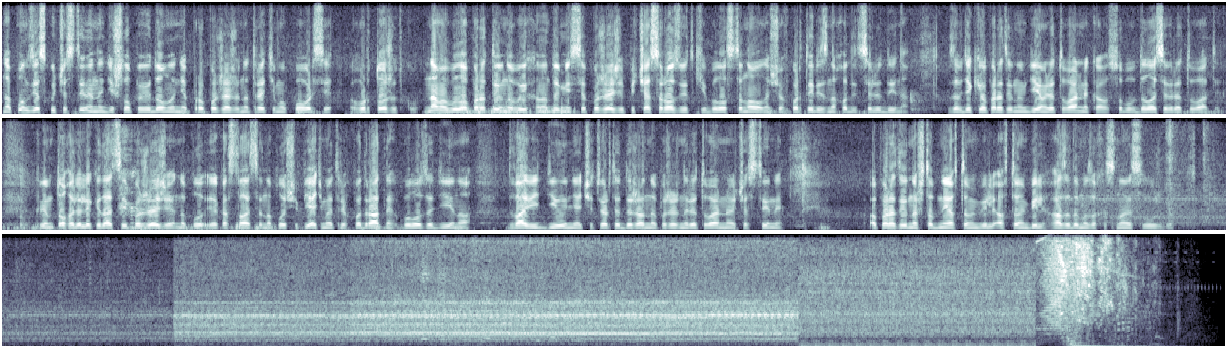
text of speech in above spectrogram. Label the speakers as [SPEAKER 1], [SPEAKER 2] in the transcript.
[SPEAKER 1] На пункт зв'язку частини надійшло повідомлення про пожежу на третьому поверсі гуртожитку. Нами було оперативно виїхано до місця пожежі. Під час розвідки було встановлено, що в квартирі знаходиться людина. Завдяки оперативним діям рятувальника особу вдалося врятувати. Крім того, для ліквідації пожежі, яка сталася на площі 5 метрів квадратних, було задіяно два відділення 4-ї державної пожежно-рятувальної частини, оперативно-штабний автомобіль, автомобіль газодомозахисної служби.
